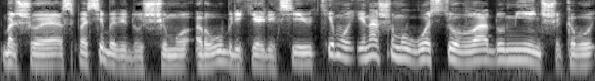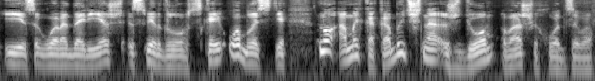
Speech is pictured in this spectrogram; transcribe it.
Большое спасибо ведущему рубрики Алексею Киму и нашему гостю Владу Меньшикову из города Реж Свердловской области. Ну, а мы, как обычно, ждем ваших отзывов.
